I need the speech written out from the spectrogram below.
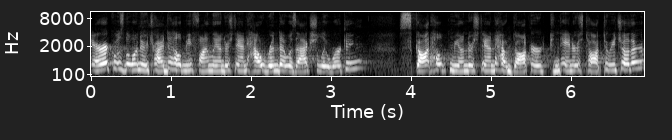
Eric was the one who tried to help me finally understand how Rinda was actually working. Scott helped me understand how Docker containers talk to each other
